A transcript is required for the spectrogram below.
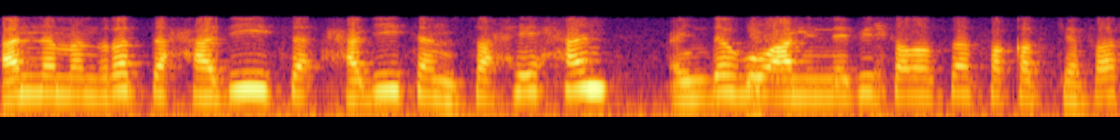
enne men radde hadise hadisen sahihan indehu anin nebi sallallahu aleyhi ve sellem fakat kefer.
